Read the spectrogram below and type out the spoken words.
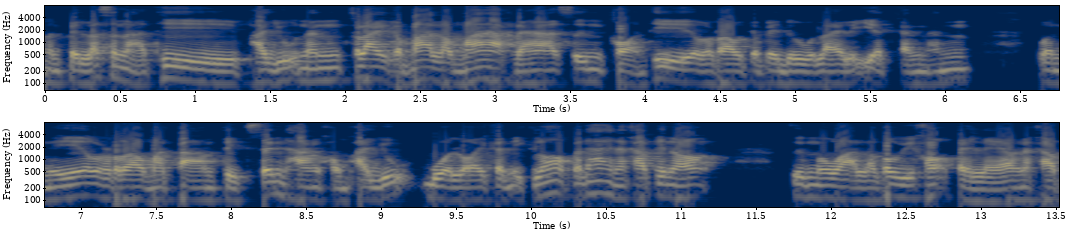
มันเป็นลักษณะที่พายุนั้นใกล้กับบ้านเรามากนะฮะซึ่งก่อนที่เราจะไปดูรายละเอียดกันนั้น วันนี้เรามาตามติดเส้นทางของพายุบัวลอยกันอีกรอบก็ได้นะครับ พี่น้อง ซึ่งเมื่อวานเราก็วิเคราะห์ไปแล้วนะครับ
